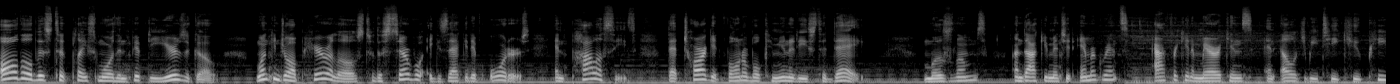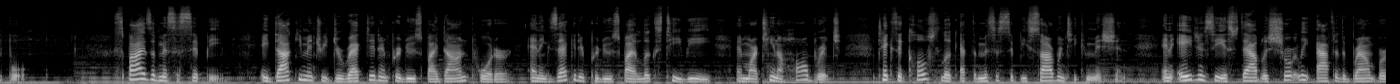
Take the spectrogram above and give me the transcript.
Although this took place more than 50 years ago, one can draw parallels to the several executive orders and policies that target vulnerable communities today Muslims, undocumented immigrants, African Americans, and LGBTQ people. Spies of Mississippi a documentary directed and produced by Dawn Porter and executive produced by Lux TV and Martina Hallbridge, takes a close look at the Mississippi Sovereignty Commission, an agency established shortly after the Brown v.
